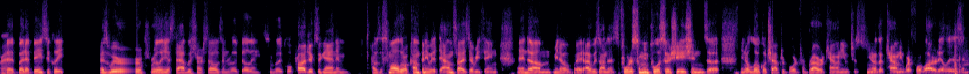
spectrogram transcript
Right. But, but it basically, as we we're really establishing ourselves and really building some really cool projects again and I was a small little company. We had downsized everything, and um, you know, I, was on the Florida Swimming Pool Association's, uh, you know, local chapter board for Broward County, which is you know the county where Fort Lauderdale is, and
